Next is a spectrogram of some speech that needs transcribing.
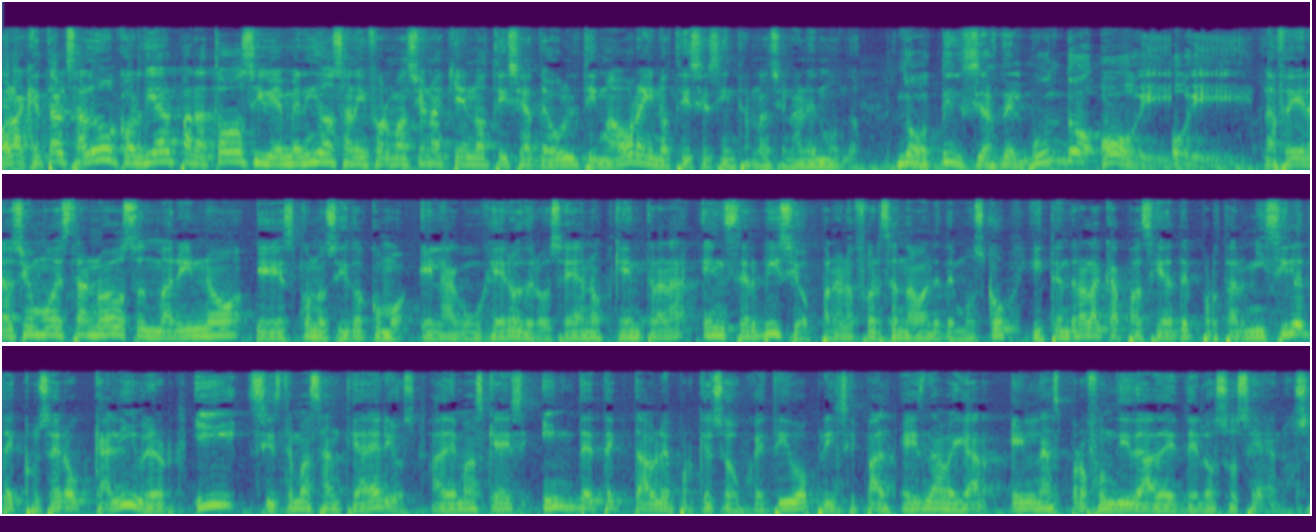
Hola, ¿qué tal? Saludo cordial para todos y bienvenidos a la información aquí en Noticias de Última Hora y Noticias Internacionales Mundo. Noticias del Mundo hoy. Hoy. La Federación muestra nuevo submarino que es conocido como el agujero del océano que entrará en servicio para las fuerzas navales de Moscú y tendrá la capacidad de portar misiles de crucero calibre y sistemas antiaéreos. Además que es indetectable porque su objetivo principal es navegar en las profundidades de los océanos.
